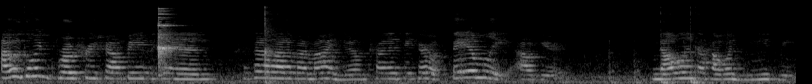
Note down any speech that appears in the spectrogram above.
I was going grocery shopping and I had a lot on my mind. You know, I'm trying to take care of a family out here. Not willing to have one need me.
